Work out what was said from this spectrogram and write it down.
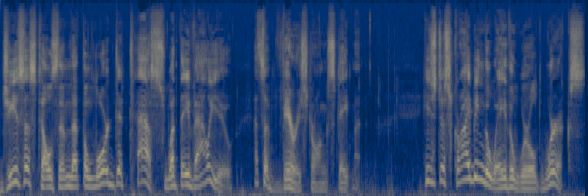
Jesus tells them that the Lord detests what they value. That's a very strong statement. He's describing the way the world works,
